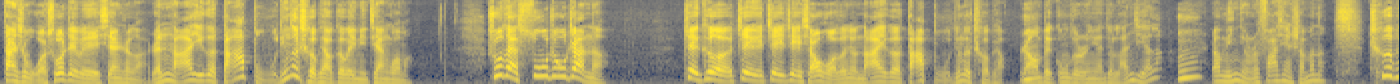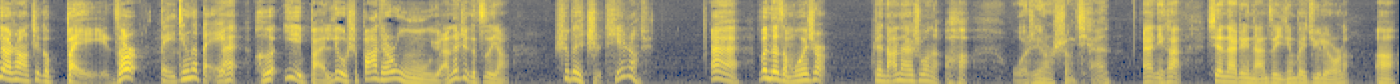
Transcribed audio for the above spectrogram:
但是我说这位先生啊，人拿一个打补丁的车票，各位你见过吗？说在苏州站呢，这个这这这小伙子就拿一个打补丁的车票，然后被工作人员就拦截了。嗯，然后民警们发现什么呢？车票上这个“北”字儿，北京的北，哎，和一百六十八点五元的这个字样是被纸贴上去的。哎，问他怎么回事儿这男的还说呢啊，我这样省钱。哎，你看现在这个男子已经被拘留了啊，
